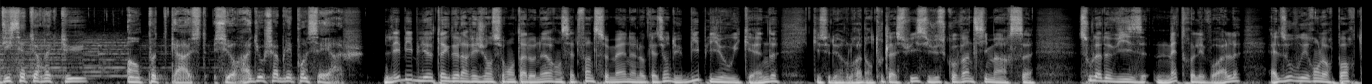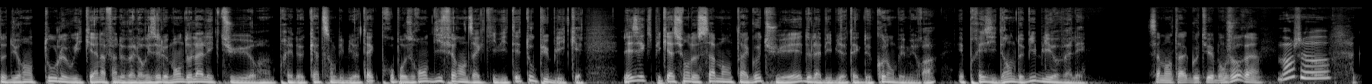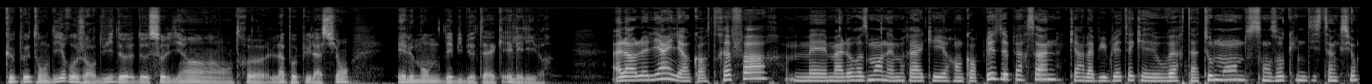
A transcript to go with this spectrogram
17h L'actu en podcast sur radiochablais.ch. Les bibliothèques de la région seront à l'honneur en cette fin de semaine à l'occasion du Biblio Weekend qui se déroulera dans toute la Suisse jusqu'au 26 mars. Sous la devise Mettre les voiles, elles ouvriront leurs portes durant tout le week-end afin de valoriser le monde de la lecture. Près de 400 bibliothèques proposeront différentes activités tout public. Les explications de Samantha Gauthier de la bibliothèque de Colombé-Murat et présidente de Biblio Vallée. Samantha Gauthier, bonjour. Bonjour. Que peut-on dire aujourd'hui de, de ce lien entre la population et le monde des bibliothèques et les livres? Alors le lien, il est encore très fort, mais malheureusement, on aimerait accueillir encore plus de personnes, car la bibliothèque est ouverte à tout le monde, sans aucune distinction.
